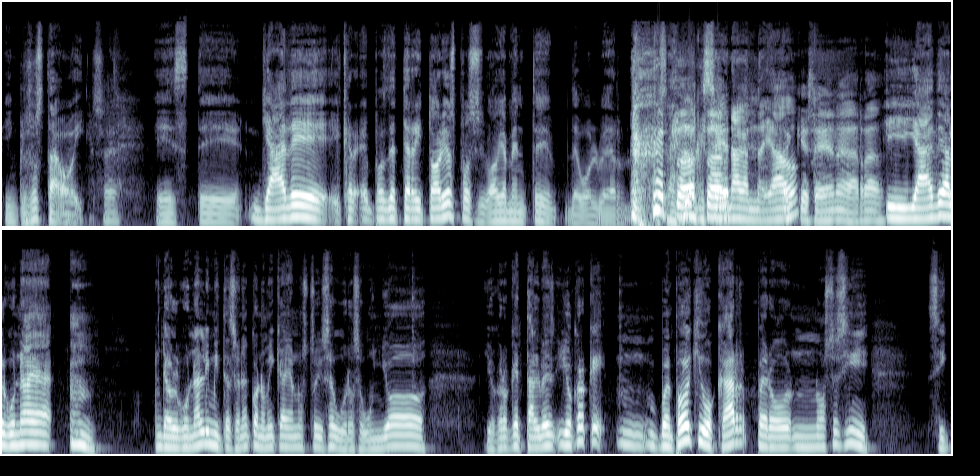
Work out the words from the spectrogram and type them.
Incluso hasta hoy. Sí. Este, ya de, pues de territorios, pues obviamente devolver Todo- lo que se hayan agandallado. Que se hayan agarrado. Y ya de alguna de alguna limitación económica ya no estoy seguro. Según yo, yo creo que tal vez, yo creo que mm, me puedo equivocar, pero no sé si, si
